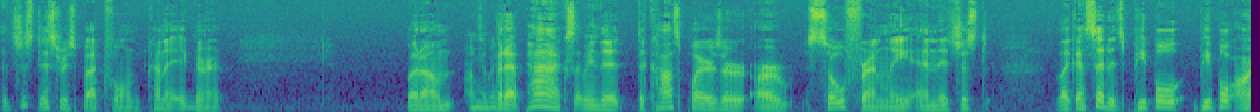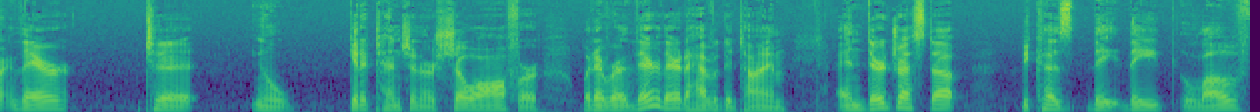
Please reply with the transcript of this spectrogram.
it's just disrespectful and kind of ignorant. But um, but at PAX, I mean, the the cosplayers are are so friendly, and it's just like I said, it's people people aren't there to you know get attention or show off or whatever. They're there to have a good time, and they're dressed up because they they love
